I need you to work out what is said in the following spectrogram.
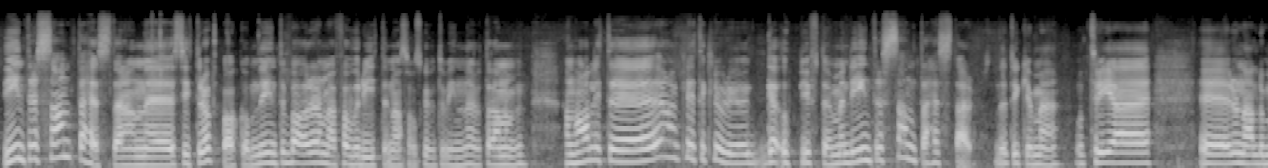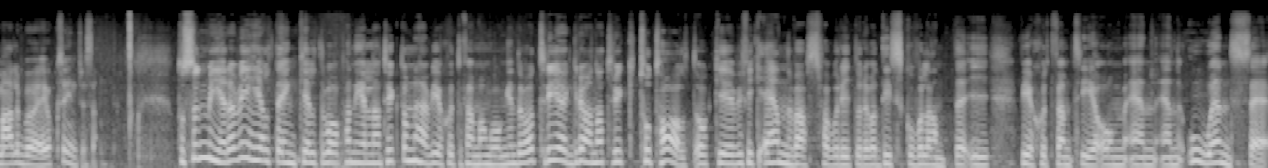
det är intressanta hästar han sitter upp bakom. Det är inte bara de här favoriterna som ska ut och vinna utan han har lite, lite kluriga uppgifter men det är intressanta hästar. Det tycker jag med. Och tre Eh, Ronaldo Malbo är också intressant. Då summerar vi helt enkelt vad panelen har tyckt om den här V75-omgången. Det var tre gröna tryck totalt och eh, vi fick en vass favorit och det var Disco Volante i V75 3 om en, en oense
